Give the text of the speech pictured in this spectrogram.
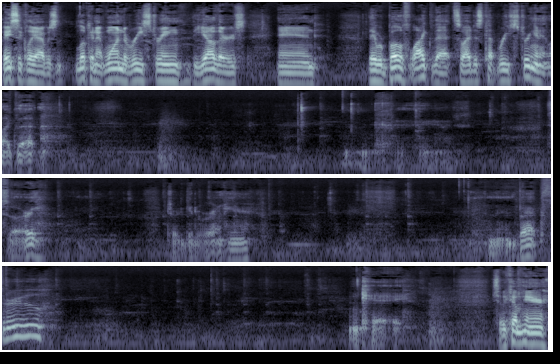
Basically, I was looking at one to restring the others, and they were both like that, so I just kept restringing it like that. Sorry. Try to get it around here. And then back through. Okay. So we come here,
